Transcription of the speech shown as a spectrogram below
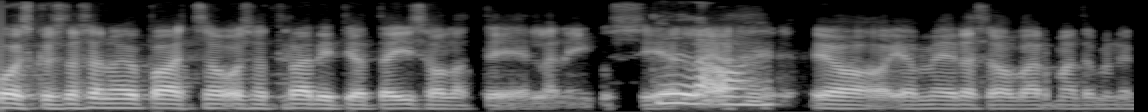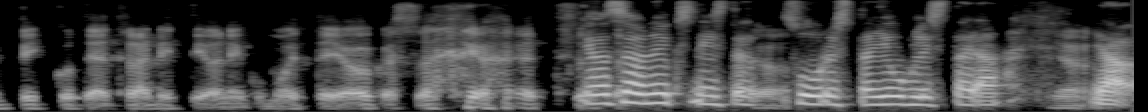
voisiko sitä sanoa jopa, että se on osa traditiota isolla teellä niin kuin siellä. Kyllä on. Ja, joo, ja meillä se on varmaan tämmöinen pikkutee-traditio niin kuin muiden joukossa. että joo, se on yksi niistä joo. suurista juhlista. Ja, ja. ja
